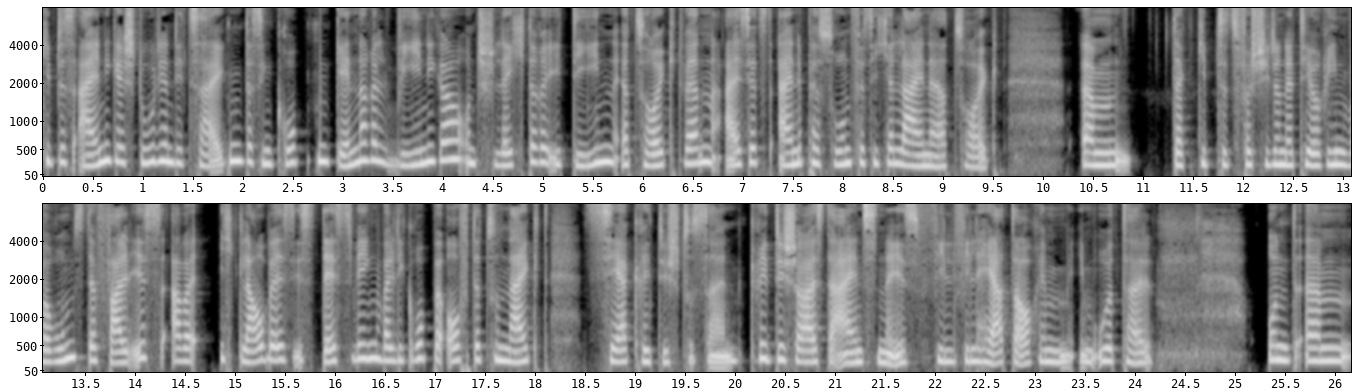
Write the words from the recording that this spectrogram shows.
gibt es einige Studien, die zeigen, dass in Gruppen generell weniger und schlechtere Ideen erzeugt werden, als jetzt eine Person für sich alleine erzeugt. Ähm, da gibt es jetzt verschiedene Theorien, warum es der Fall ist, aber ich glaube, es ist deswegen, weil die Gruppe oft dazu neigt, sehr kritisch zu sein. Kritischer als der Einzelne ist, viel, viel härter auch im, im Urteil. Und ähm,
